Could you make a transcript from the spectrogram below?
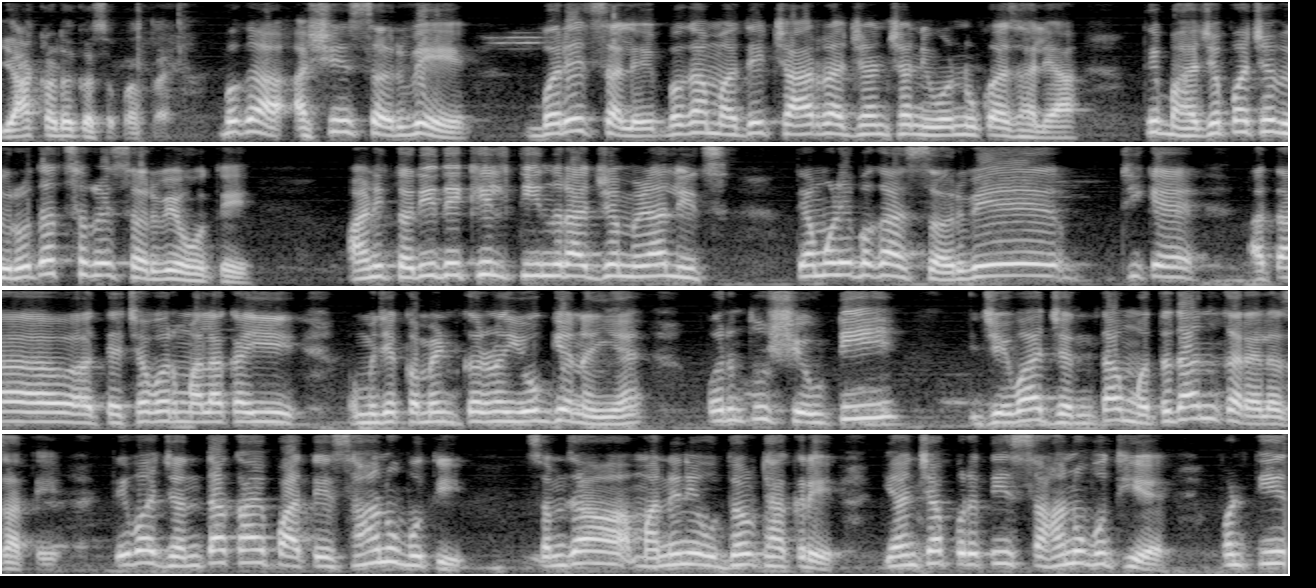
याकडे कसं पाहताय? बघा असे सर्वे बरेच चाले बघा मध्ये चार राज्यांच्या निवडणुका झाल्या. ते भाजपाच्या विरोधात सगळे सर्वे होते. आणि तरी देखील तीन राज्य मिळालीच. त्यामुळे बघा सर्वे ठीक आहे. आता त्याच्यावर मला काही म्हणजे कमेंट करणं योग्य नाही आहे परंतु शेवटी जेव्हा जनता मतदान करायला जाते तेव्हा जनता काय पाहते? सहानुभूती. समजा माननीय उद्धव ठाकरे यांच्या प्रती सहानुभूती आहे पण ती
